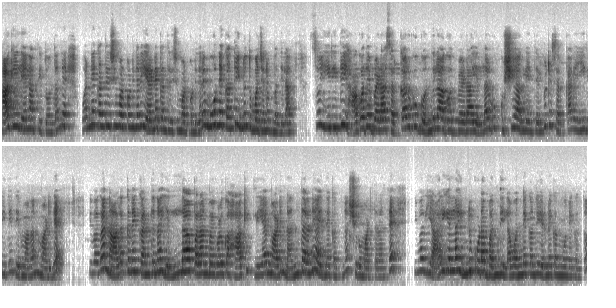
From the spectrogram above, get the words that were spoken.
ಹಾಗೆ ಇಲ್ಲಿ ಏನಾಗ್ತಿತ್ತು ಅಂತಂದರೆ ಒಂದನೇ ಕಂತು ರಿಸೀವ್ ಮಾಡ್ಕೊಂಡಿದ್ದಾರೆ, ಎರಡನೇ ಕಂತು ರಿಸೀವ್ ಮಾಡ್ಕೊಂಡಿದ್ದಾರೆ. ಮೂರನೇ ಕಂತು ಇನ್ನೂ ತುಂಬ ಜನಕ್ಕೆ ಬಂದಿಲ್ಲ. ಸೊ ಈ ರೀತಿ ಆಗೋದೇ ಬೇಡ, ಸರ್ಕಾರಕ್ಕೂ ಗೊಂದಲ ಆಗೋದು ಬೇಡ, ಎಲ್ಲರಿಗೂ ಖುಷಿ ಆಗಲಿ ಅಂತ ಹೇಳ್ಬಿಟ್ಟು ಸರ್ಕಾರ ಈ ರೀತಿ ತೀರ್ಮಾನ ಮಾಡಿದೆ. ಇವಾಗ ನಾಲ್ಕನೇ ಕಂತನ್ನ ಎಲ್ಲ ಫಲಾನುಭವಿಗಳಿಗೂ ಹಾಕಿ ಕ್ಲಿಯರ್ ಮಾಡಿ ನಂತರನೇ ಐದನೇ ಕಂತನ್ನ ಶುರು ಮಾಡ್ತಾರಂತೆ. ಇವಾಗ ಯಾರಿಗೆಲ್ಲ ಇನ್ನೂ ಕೂಡ ಬಂದಿಲ್ಲ, ಒಂದನೇ ಕಂತು, ಎರಡನೇ ಕಂತು, ಮೂರನೇ ಕಂತು,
